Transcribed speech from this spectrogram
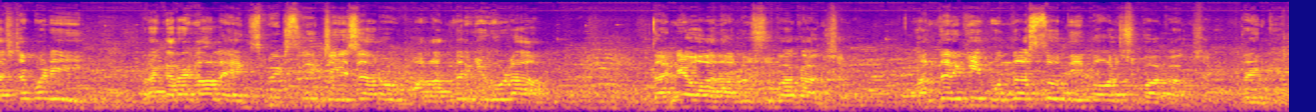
కష్టపడి రకరకాల ఎగ్జిబిట్స్ని చేశారు. వాళ్ళందరికీ కూడా ధన్యవాదాలు శుభాకాంక్షలు. అందరికీ ముందస్తు దీపావళి శుభాకాంక్షలు. థ్యాంక్ యూ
